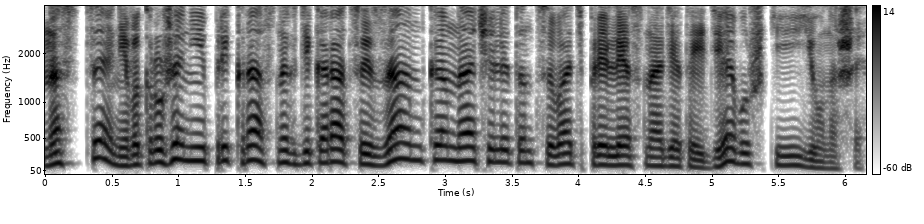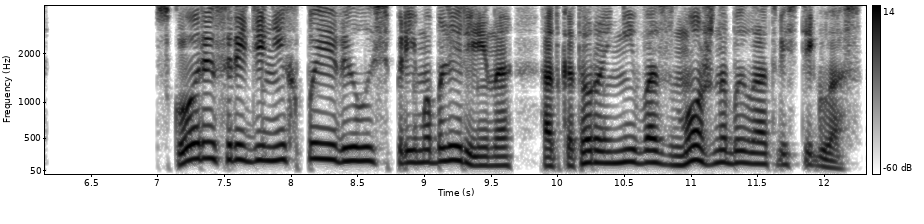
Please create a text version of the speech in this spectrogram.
на сцене в окружении прекрасных декораций замка начали танцевать прелестно одетые девушки и юноши. Вскоре среди них появилась прима-балерина, от которой невозможно было отвести глаз.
